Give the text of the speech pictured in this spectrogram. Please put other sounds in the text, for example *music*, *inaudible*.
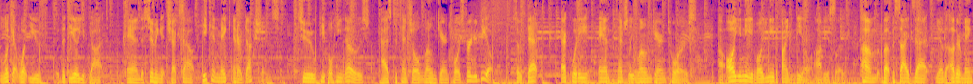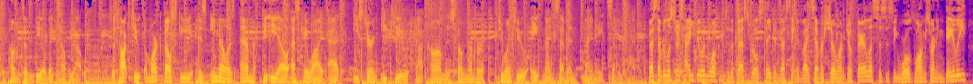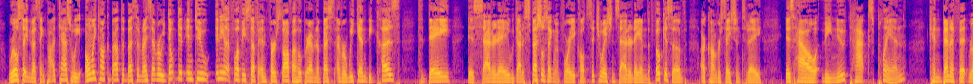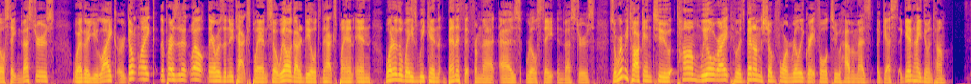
look at what you've, the deal you've got, and assuming it checks out, he can make introductions to people he knows as potential loan guarantors for your deal. So debt, equity, and potentially loan guarantors uh, all you need, well, you need to find a deal, obviously. Um, but besides that, you know, the other main components of the deal they can help you out with. So talk to Mark Belsky. His email is mbelsky at easterneq.com and his phone number 212-897-9875. Best ever listeners, how you doing? Welcome to the best real estate investing advice ever show. I'm Joe Fairless. This is the world's longest running daily real estate investing podcast. We only talk about the best advice ever. We don't get into any of that fluffy stuff. And first off, I hope you're having a best ever weekend because today is Saturday. We got a special segment for you called Situation Saturday. And the focus of our conversation today is how the new tax plan can benefit real estate investors whether you like or don't like the president, well, there was a new tax plan, so we all got to deal with the tax plan. And what are the ways we can benefit from that as real estate investors? So we're going to be talking to Tom Wheelwright, who has been on the show before, and really grateful to have him as a guest again. How you doing, Tom?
